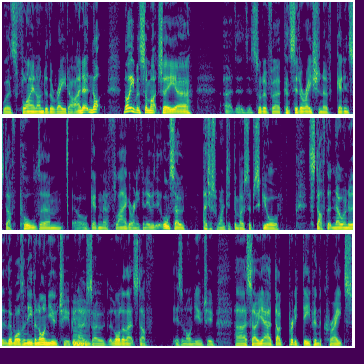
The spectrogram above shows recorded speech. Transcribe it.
was flying under the radar, and it- not not even so much a. Uh, uh, sort of uh, consideration of getting stuff pulled um, or getting a flag or anything. It was also I just wanted the most obscure stuff that no one that wasn't even on YouTube. You know, so a lot of that stuff isn't on YouTube. Uh, so yeah, I dug pretty deep in the crates.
